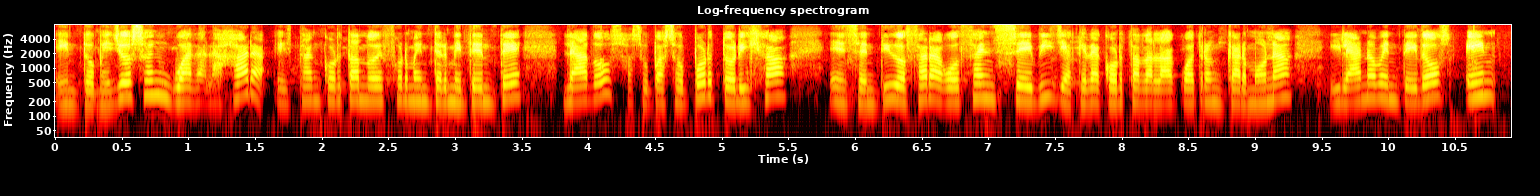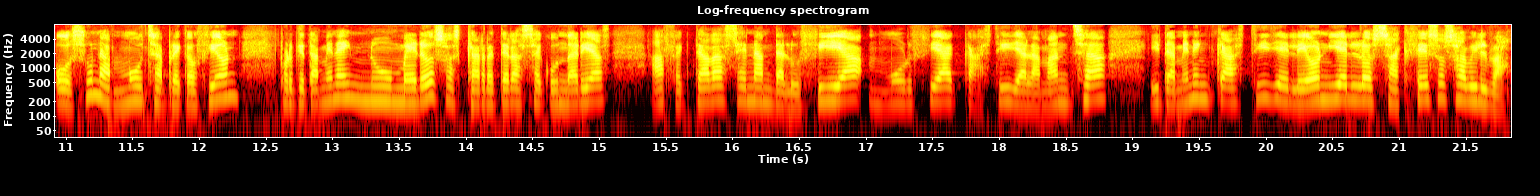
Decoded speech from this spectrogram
en Tomelloso, en Guadalajara. Están cortando de forma intermitente la A2 a su paso por Torija en sentido Zaragoza, en Sevilla queda cortada la A4 en Carmona y la A92 en Osuna. Mucha precaución porque también hay numerosas carreteras secundarias afectadas en Andalucía, Murcia, Castilla-La Mancha y también en Castilla y León y en los accesos a Bilbao.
